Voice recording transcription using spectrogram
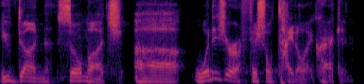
You've done so much. Uh, what is your official title at Kraken?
